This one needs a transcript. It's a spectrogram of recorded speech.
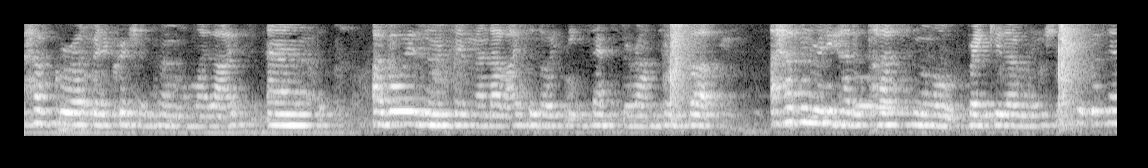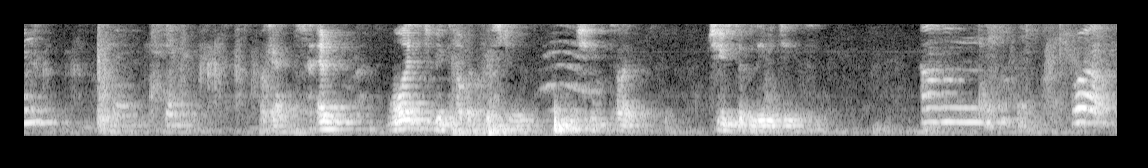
have grew up in a Christian home all my life, and I've always known him, and our life has always been centered around him. But I haven't really had a personal, regular relationship with him. So yeah. Okay. And why did you become a Christian? Did you kind of choose to believe in Jesus? Um, well,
